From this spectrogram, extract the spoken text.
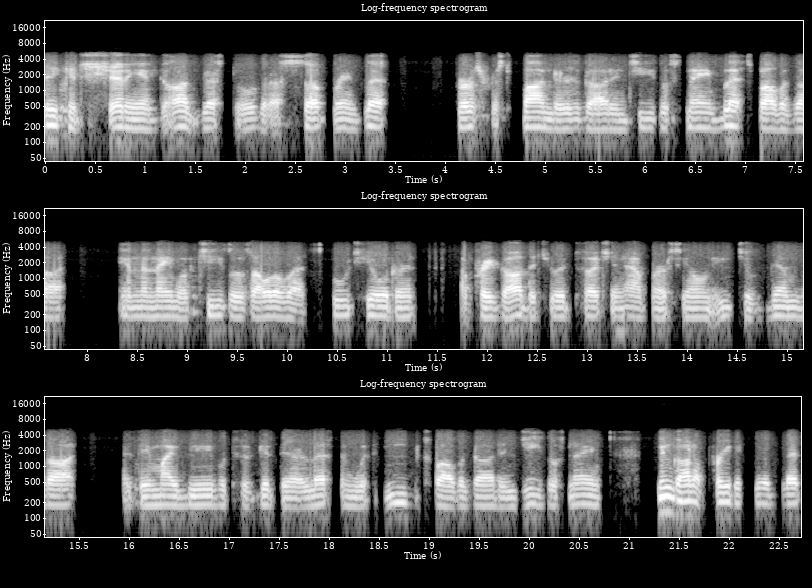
sick and in. God, bless those that are suffering. Bless first responders, God, in Jesus' name. Bless, Father God, in the name of Jesus, all of our school children. I pray, God, that you would touch and have mercy on each of them, God, that they might be able to get their lesson with ease, Father God, in Jesus' name. Then, God, I pray that you would bless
